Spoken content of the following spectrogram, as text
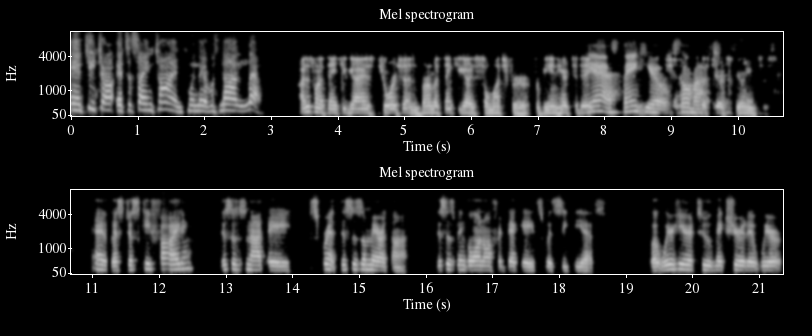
and teach all at the same time when there was none left? I just want to thank you guys, Georgia and Burma. Thank you guys so much for for being here today. Yes, thank you so much. Your experiences. And let's just keep fighting. This is not a sprint. This is a marathon. This has been going on for decades with CPS. But we're here to make sure that we're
